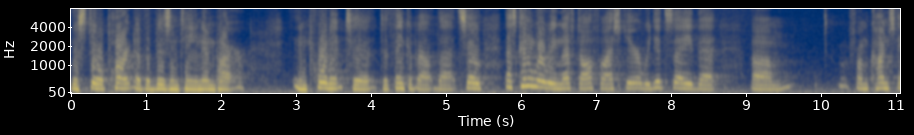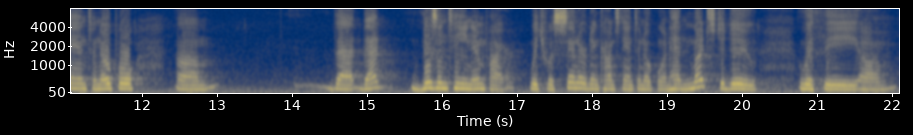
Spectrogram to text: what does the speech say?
was still part of the Byzantine Empire. Important to, to think about that. So that's kind of where we left off last year. We did say that um, from Constantinople, um, that that Byzantine Empire, which was centered in Constantinople and had much to do with the um,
